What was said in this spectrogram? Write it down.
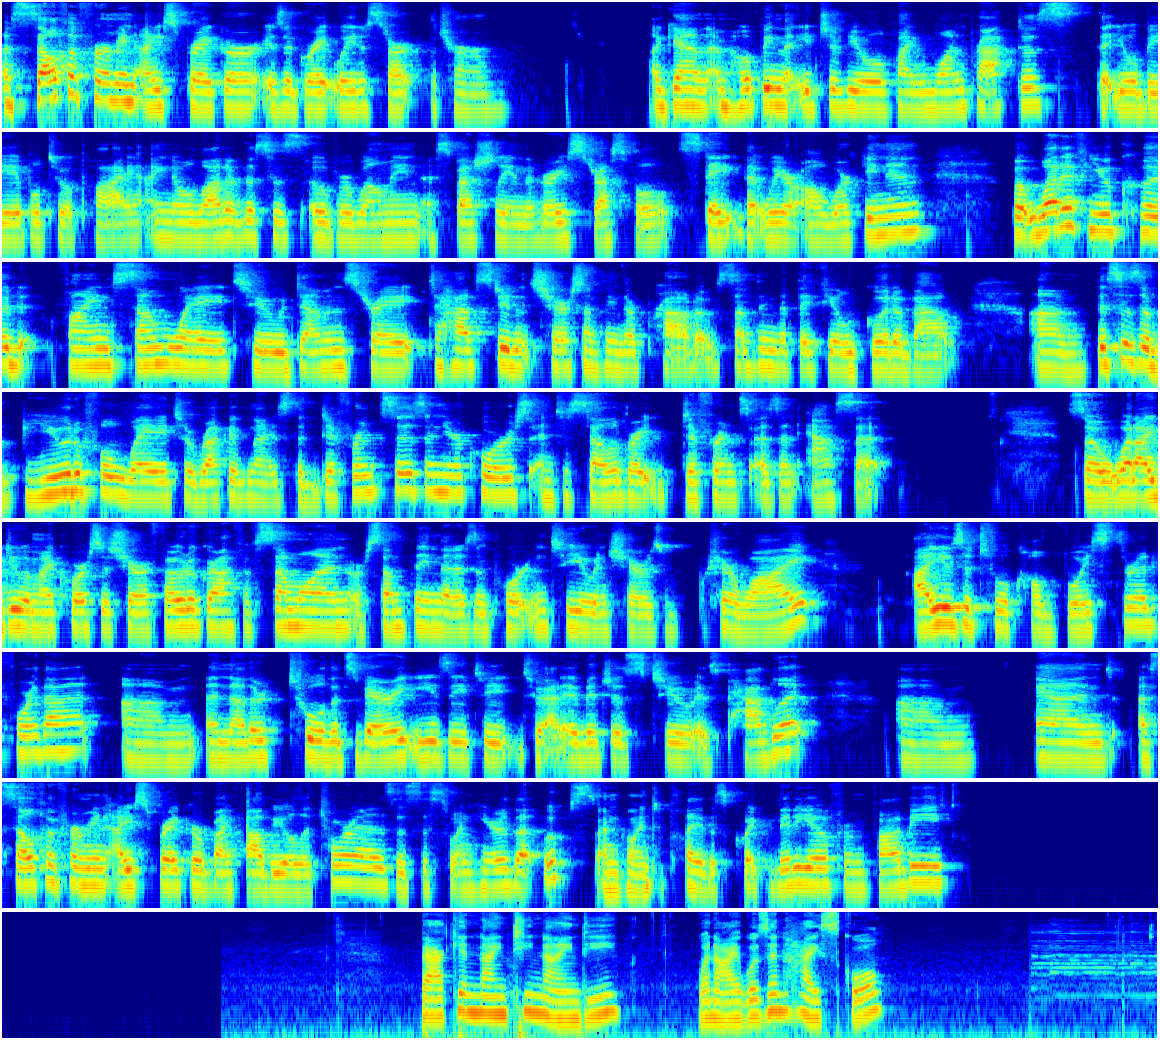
A self-affirming icebreaker is a great way to start the term. Again, I'm hoping that each of you will find one practice that you'll be able to apply. I know a lot of this is overwhelming, especially in the very stressful state that we are all working in. But what if you could find some way to demonstrate, to have students share something they're proud of, something that they feel good about. Um, this is a beautiful way to recognize the differences in your course and to celebrate difference as an asset so what I do in my course is share a photograph of someone or something that is important to you and shares share why. I use a tool called VoiceThread for that. Um, another tool that's very easy to, to add images to is Padlet. Um, and a self-affirming icebreaker by Fabiola Torres is this one here that, oops, I'm going to play this quick video from Fabi. Back in 1990, when I was in high school,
